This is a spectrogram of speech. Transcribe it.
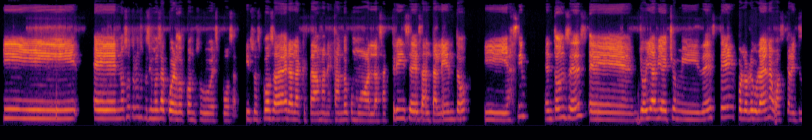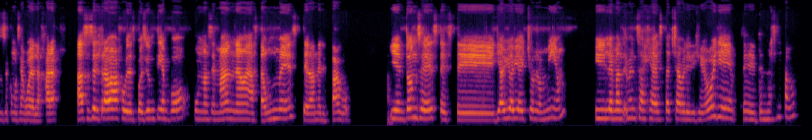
Y eh, nosotros nos pusimos de acuerdo con su esposa. Y su esposa era la que estaba manejando como a las actrices, al talento y así. Entonces, eh, yo ya había hecho mi de este, por lo regular en Aguascalientes, no sé cómo sea en Guadalajara, haces el trabajo y después de un tiempo, una semana, hasta un mes, te dan el pago. Y entonces, este, ya yo había hecho lo mío y le mandé mensaje a esta chava y le dije, oye, eh, ¿tendrás el pago?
